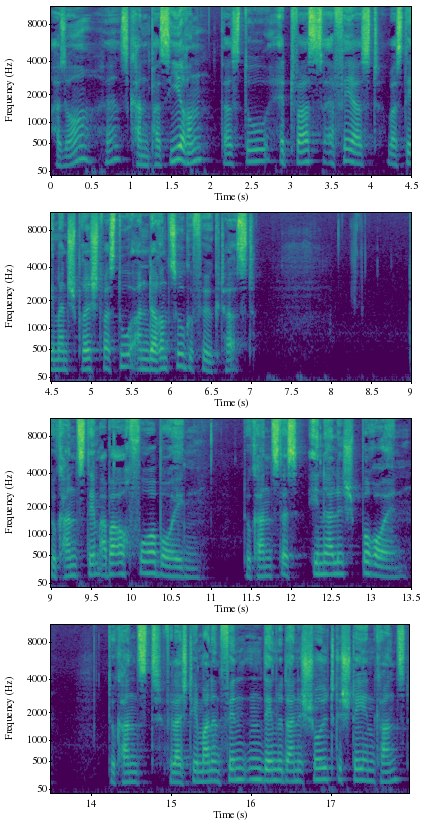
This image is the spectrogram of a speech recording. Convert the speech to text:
Also, es kann passieren, dass du etwas erfährst, was dem entspricht, was du anderen zugefügt hast. Du kannst dem aber auch vorbeugen. Du kannst es innerlich bereuen. Du kannst vielleicht jemanden finden, dem du deine Schuld gestehen kannst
